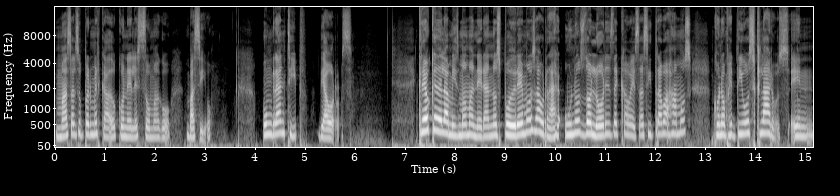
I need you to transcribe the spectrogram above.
más al supermercado con el estómago vacío. Un gran tip de ahorros. Creo que de la misma manera nos podremos ahorrar unos dolores de cabeza si trabajamos con objetivos claros en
